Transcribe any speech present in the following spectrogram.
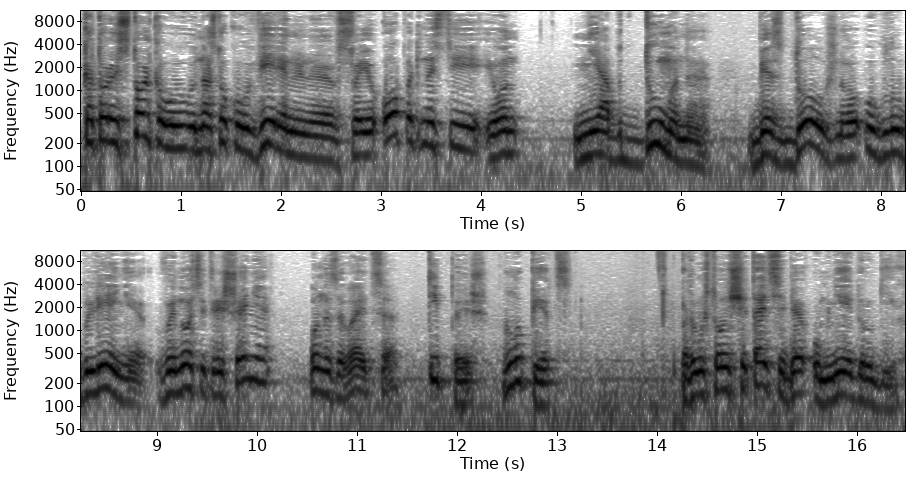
который столько, настолько уверен э, в своей опытности, и он необдуманно, без должного углубления выносит решение, он называется типеш, глупец. Потому что он считает себя умнее других.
